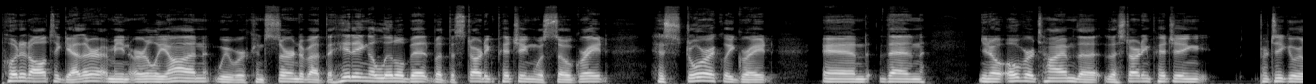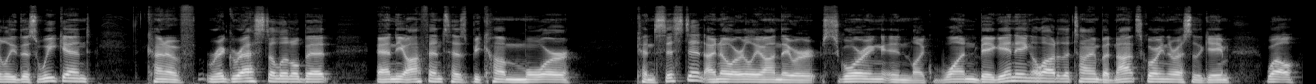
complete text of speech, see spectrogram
put it all together. I mean, early on, we were concerned about the hitting a little bit, but the starting pitching was so great, historically great. And then, you know, over time, the, the starting pitching, particularly this weekend, kind of regressed a little bit, and the offense has become more consistent. I know early on they were scoring in like one big inning a lot of the time, but not scoring the rest of the game. Well,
